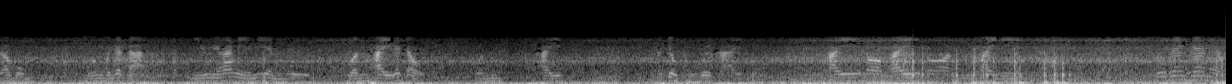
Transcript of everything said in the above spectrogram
ครับผมเมืองบรรยากาศมีมีข้างนี้มีอันเอ่อสวนไทยก็เจ้าสวน เจ้าผูกไว้ขายไทยนอไทยนอนไม่ดีดูแพงๆเนี่ยครับ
